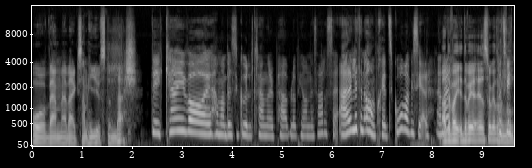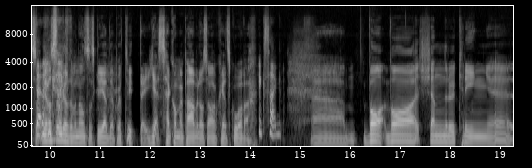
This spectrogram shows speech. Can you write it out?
Och vem är verksam i Houston Dash? Det kan ju vara Hammarbys guldtränare Pablo Piones Arce. Är det en liten avskedsgåva vi ser? Eller? Ja, det var, det var, jag såg att det var, någon som, jag såg att det var någon som skrev det på Twitter. Yes, här kommer Pavlos avskedsgåva. Exakt. Ehm, Vad, vad känner du kring, eh,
